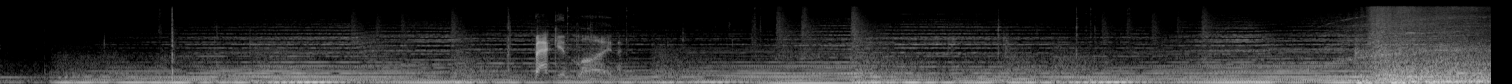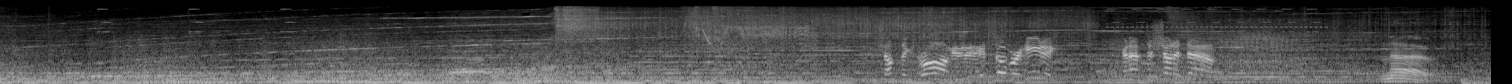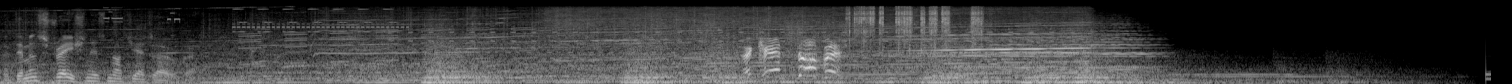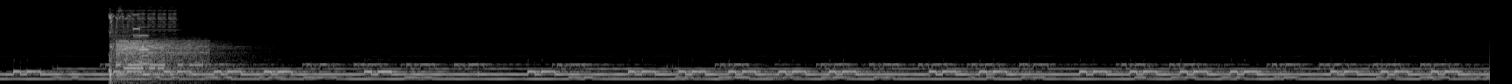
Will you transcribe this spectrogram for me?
Back in line. Something's wrong. It's overheating. Gonna have to shut it down. No, the demonstration is not yet over. I can't stop it!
